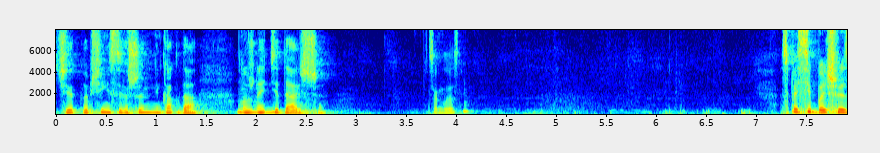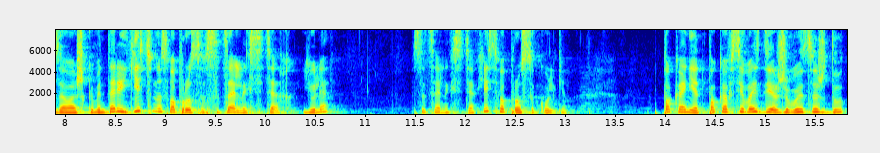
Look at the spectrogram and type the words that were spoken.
человек вообще не совершен никогда. Нужно идти дальше. Согласна? Спасибо большое за ваш комментарий. Есть у нас вопросы в социальных сетях? Юля? В социальных сетях есть вопросы к Ольге? Пока нет, пока все воздерживаются, ждут.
